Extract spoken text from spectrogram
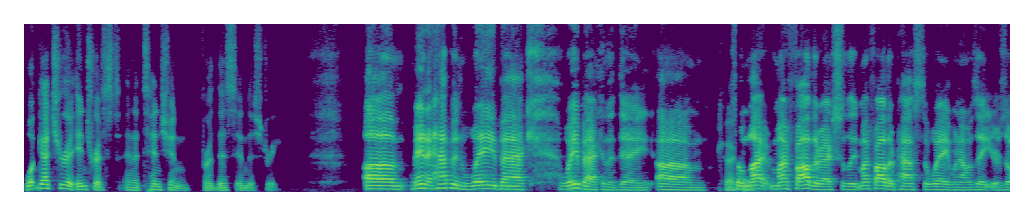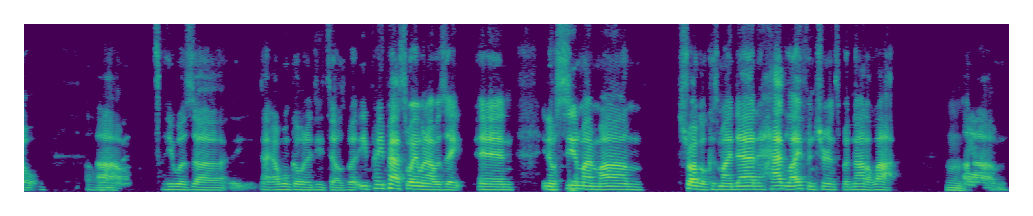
what got your interest and attention for this industry? Um man, it happened way back way back in the day. Um okay. so my my father actually my father passed away when I was 8 years old. Oh, wow. um he was uh I won't go into details, but he, he passed away when I was 8 and you know, seeing my mom struggle because my dad had life insurance, but not a lot. Hmm. Um,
